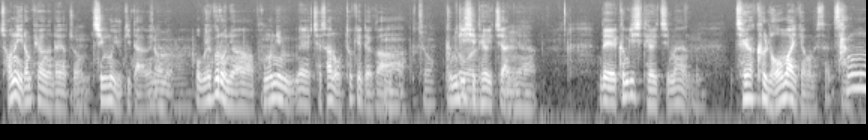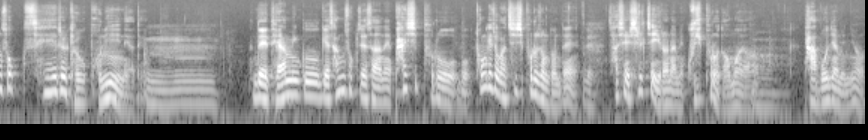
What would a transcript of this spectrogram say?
저는 이런 표현을 해요. 좀 직무유기다. 왜냐면 아. 어, 왜 그러냐. 부모님의 재산은 어떻게 내가 음. 금기시 되어 있지 네. 않냐. 근데 금기시 되어 있지만 음. 제가 그걸 너무 많이 경험했어요. 상속세를 결국 본인이 내야 돼요. 음, 근데 대한민국의 상속 재산의 80%뭐 통계적으로 한 70% 정도인데 네. 사실 실제 일어나면 90% 넘어요. 어, 다 뭐냐면요.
